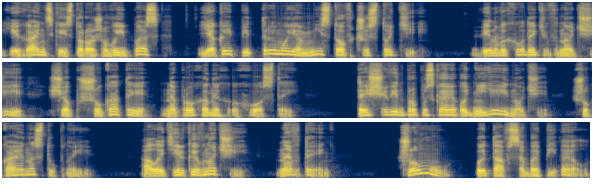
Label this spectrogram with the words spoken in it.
гігантський сторожовий пес, який підтримує місто в чистоті. Він виходить вночі, щоб шукати непроханих гостей. Те, що він пропускає однієї ночі, шукає наступної, але тільки вночі, не вдень. Чому? питав себе Піел,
